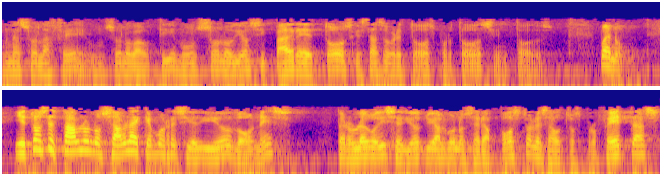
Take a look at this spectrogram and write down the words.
Una sola fe, un solo bautismo, un solo Dios y Padre de todos que está sobre todos, por todos y en todos. Bueno, y entonces Pablo nos habla de que hemos recibido dones, pero luego dice, Dios dio a algunos ser apóstoles, a otros profetas,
